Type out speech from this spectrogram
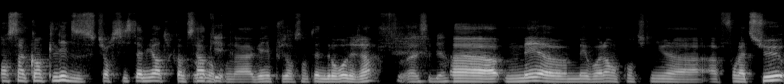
150 leads sur System.io, un truc comme ça. Donc, on a gagné plusieurs centaines d'euros déjà. Ouais, c'est bien. mais, mais voilà, on continue à, fond là-dessus.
